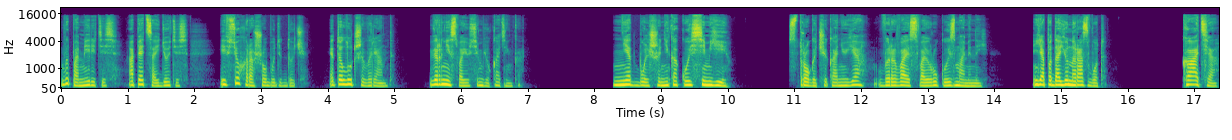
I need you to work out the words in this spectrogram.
Вы помиритесь, опять сойдетесь, и все хорошо будет, дочь. Это лучший вариант. Верни свою семью, Катенька. Нет больше никакой семьи. Строго чеканю я, вырывая свою руку из маминой. Я подаю на развод». «Катя!»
